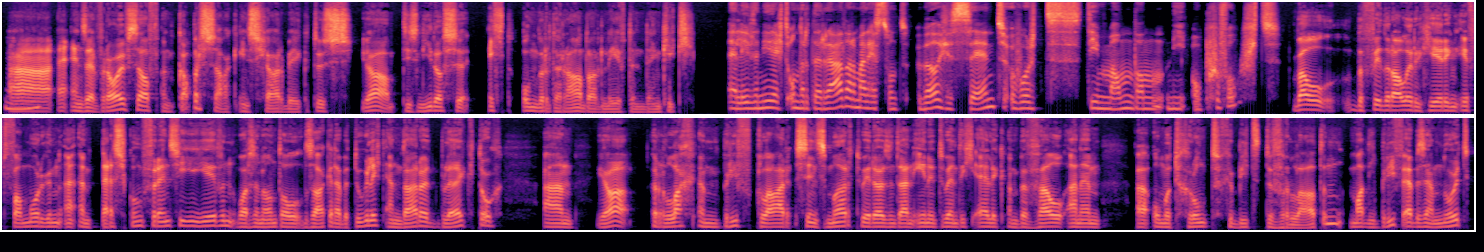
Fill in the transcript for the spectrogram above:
Uh, en zijn vrouw heeft zelf een kapperszaak in Schaarbeek. Dus ja, het is niet dat ze echt onder de radar leefden, denk ik. Hij leefde niet echt onder de radar, maar hij stond wel geseind. Wordt die man dan niet opgevolgd? Wel, de federale regering heeft vanmorgen een persconferentie gegeven waar ze een aantal zaken hebben toegelicht. En daaruit blijkt toch aan, ja, er lag een brief klaar sinds maart 2021, eigenlijk een bevel aan hem uh, om het grondgebied te verlaten. Maar die brief hebben ze hem nooit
